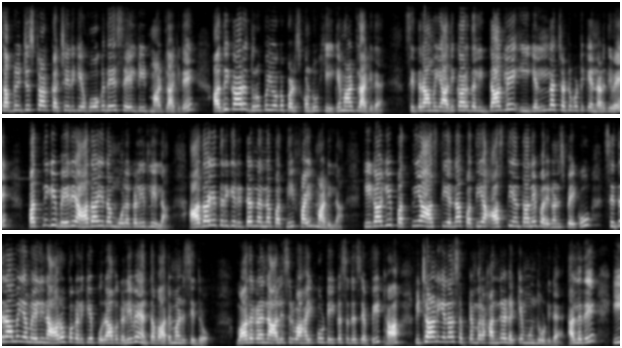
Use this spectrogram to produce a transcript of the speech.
ಸಬ್ ರಿಜಿಸ್ಟ್ರಾರ್ ಕಚೇರಿಗೆ ಹೋಗದೆ ಸೇಲ್ ಡೀಡ್ ಮಾಡಲಾಗಿದೆ. ಅಧಿಕಾರ ದುರುಪಯೋಗ ಪಡಿಸಿಕೊಂಡು ಹೀಗೆ ಮಾಡಲಾಗಿದೆ. ಸಿದ್ದರಾಮಯ್ಯ ಅಧಿಕಾರದಲ್ಲಿದ್ದಾಗಲೇ ಈ ಎಲ್ಲ ಚಟುವಟಿಕೆ ನಡೆದಿವೆ. ಪತ್ನಿಗೆ ಬೇರೆ ಆದಾಯದ ಮೂಲಗಳಿರಲಿಲ್ಲ. ಆದಾಯ ತೆರಿಗೆ ರಿಟರ್ನ್ ಅನ್ನ ಪತ್ನಿ ಫೈಲ್ ಮಾಡಿಲ್ಲ. ಹೀಗಾಗಿ ಪತ್ನಿಯ ಆಸ್ತಿಯನ್ನ ಪತಿಯ ಆಸ್ತಿ ಅಂತಾನೆ ಪರಿಗಣಿಸಬೇಕು. ಸಿದ್ದರಾಮಯ್ಯ ಮೇಲಿನ ಆರೋಪಗಳಿಗೆ ಪುರಾವೆಗಳಿವೆ ಅಂತ ವಾದ ಮಂಡಿಸಿದ್ರು. ವಾದಗಳನ್ನು ಆಲಿಸಿರುವ ಹೈಕೋರ್ಟ್ ಏಕಸದಸ್ಯ ಪೀಠ ವಿಚಾರಣೆಯನ್ನು ಸೆಪ್ಟೆಂಬರ್ ಹನ್ನೆರಡಕ್ಕೆ ಮುಂದೂಡಿದೆ. ಅಲ್ಲದೆ, ಈ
